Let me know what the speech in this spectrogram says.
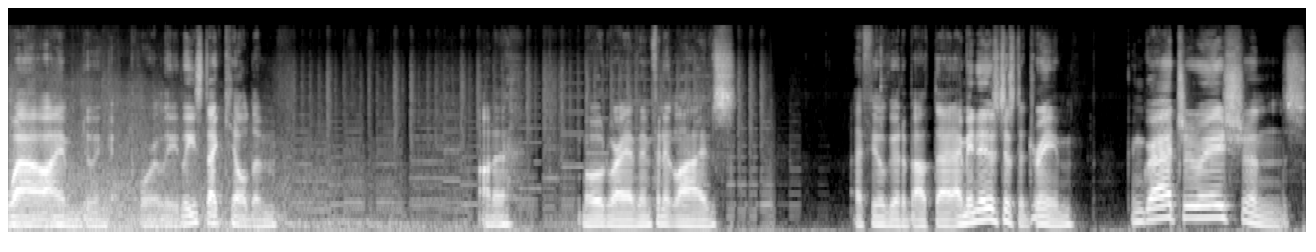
Wow, I am doing it poorly. At least I killed him. On a mode where I have infinite lives. I feel good about that. I mean, it is just a dream. Congratulations.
